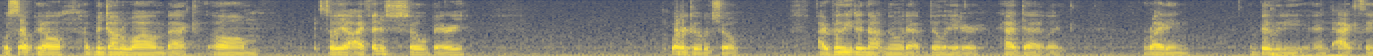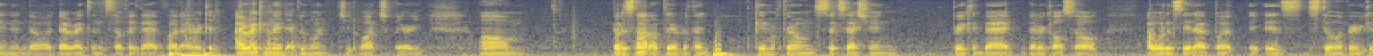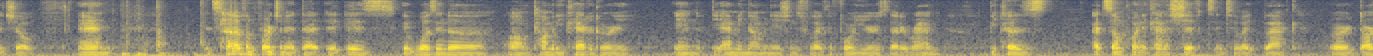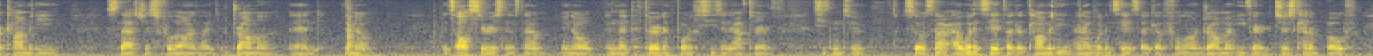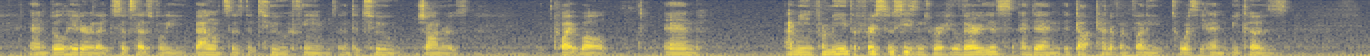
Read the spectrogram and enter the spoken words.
What's up, y'all? I've been gone a while. I'm back. Um, so yeah, I finished the show Barry. What a goated show! I really did not know that Bill Hader had that like writing ability and acting and uh, directing and stuff like that. But I rec- I recommend everyone should watch Barry. Um, but it's not up there with like Game of Thrones, Succession, Breaking Bad, Better Call Saul. I wouldn't say that, but it is still a very good show, and it's kind of unfortunate that it is it was in the um, comedy category in the Emmy nominations for like the four years that it ran, because at some point it kind of shifts into like black or dark comedy slash just full on like drama and you know it's all seriousness now you know in like the third and fourth season after season two. So it's not i wouldn't say it's like a comedy and i wouldn't say it's like a full on drama either. It's just kind of both and bill hader like successfully balances the two themes and the two genres quite well and i mean for me the first two seasons were hilarious and then it got kind of unfunny towards the end because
